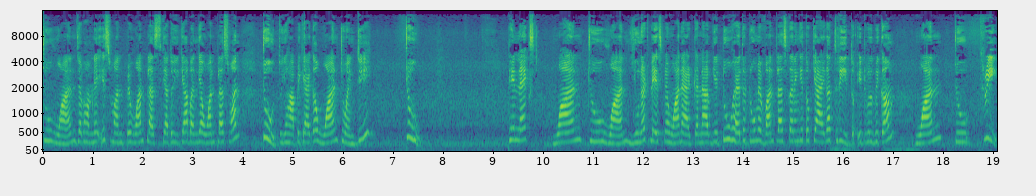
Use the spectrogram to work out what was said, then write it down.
टू वन जब हमने इस वन पे वन प्लस किया तो ये क्या बन गया? वन प्लस वन टू तो यहाँ पे क्या आएगा? वन ट्वेंटी टू फिर next one two one unit place पे वन ऐड करना। है अब ये टू है तो टू में वन प्लस करेंगे तो क्या आएगा? थ्री तो it will become one two three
